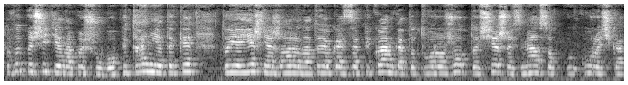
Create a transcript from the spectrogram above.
то ви пишіть, я напишу, бо питання таке, то яєшня жарена, то якась запіканка, то творожок, то ще щось, м'ясо, курочка.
